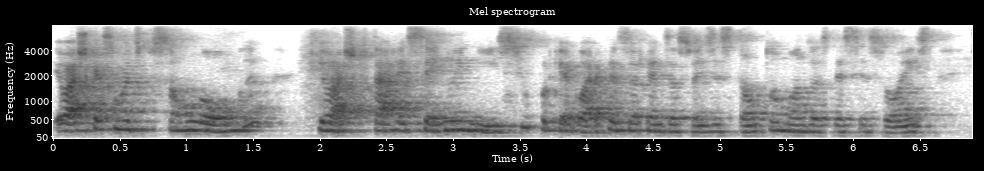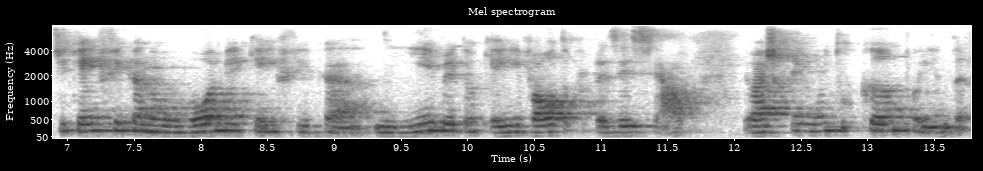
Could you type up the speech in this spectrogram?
Eu acho que essa é uma discussão longa, que eu acho que está recém no início, porque agora que as organizações estão tomando as decisões de quem fica no home, quem fica no híbrido, quem volta para o presencial, eu acho que tem muito campo ainda,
